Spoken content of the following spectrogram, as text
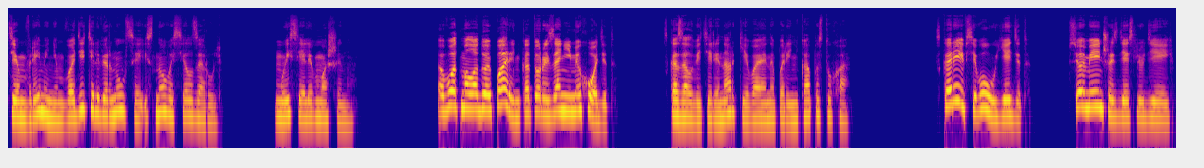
Тем временем водитель вернулся и снова сел за руль. Мы сели в машину. «Вот молодой парень, который за ними ходит», — сказал ветеринар, кивая на паренька-пастуха. «Скорее всего, уедет. Все меньше здесь людей».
